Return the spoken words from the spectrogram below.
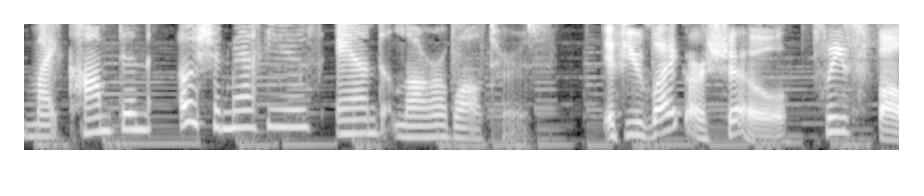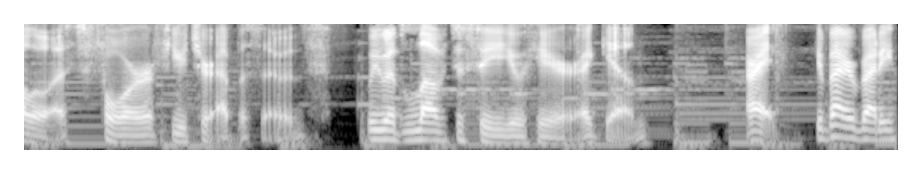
Mike Compton, Ocean Matthews, and Laura Walters. If you like our show, please follow us for future episodes. We would love to see you here again. All right. Goodbye, everybody.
